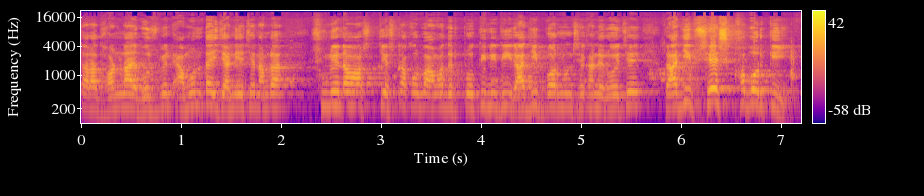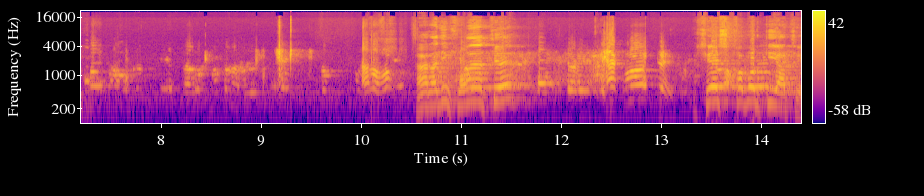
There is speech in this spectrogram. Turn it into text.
তারা ধর্নায় বসবেন এমনটাই জানিয়েছেন। আমরা শুনে নেওয়ার চেষ্টা করব। আমাদের প্রতিনিধি রাজীব বর্মন সেখানে রয়েছে। রাজীব শেষ খবর কি? হ্যাঁ রাজীব শোনা যাচ্ছে? শেষ খবর কি আছে?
